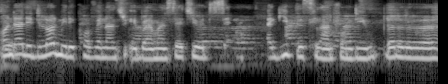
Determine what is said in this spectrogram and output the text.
on that day, the Lord made a covenant to Abraham and said to your descendants, I give this land from the blah, blah, blah, blah.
